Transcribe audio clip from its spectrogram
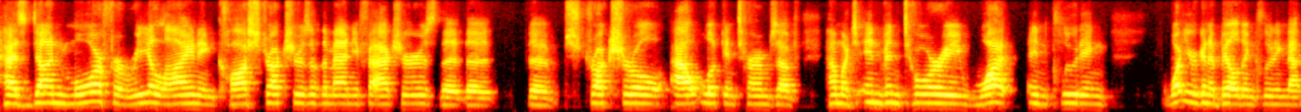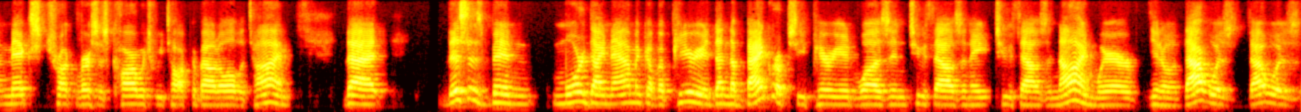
has done more for realigning cost structures of the manufacturers, the the the structural outlook in terms of how much inventory, what including what you're going to build, including that mix truck versus car, which we talk about all the time, that this has been more dynamic of a period than the bankruptcy period was in 2008 2009 where you know that was that was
